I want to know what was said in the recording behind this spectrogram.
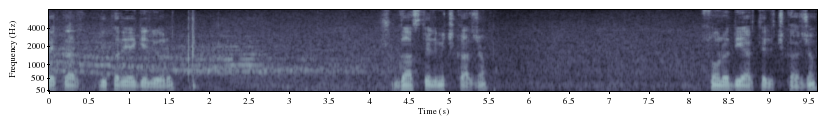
Tekrar yukarıya geliyorum. Şu gaz telimi çıkaracağım. Sonra diğer teli çıkaracağım.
